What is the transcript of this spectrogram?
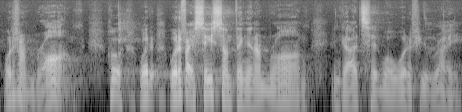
what if I'm wrong? What, what if I say something and I'm wrong? And God said, well, what if you're right?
